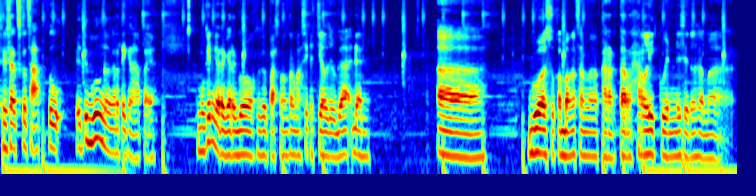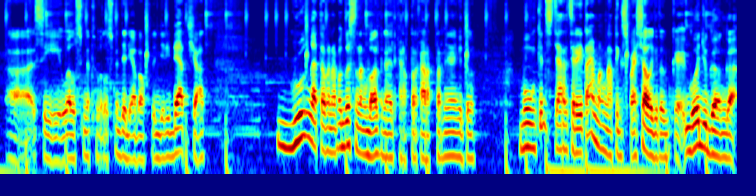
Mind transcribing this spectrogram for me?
Suicide Squad satu. Itu gue nggak ngerti kenapa ya. Mungkin gara-gara gue waktu itu pas nonton masih kecil juga dan uh, eh, gue suka banget sama karakter Harley Quinn di situ sama uh, si Will Smith. Will Smith jadi apa waktu jadi Deadshot. Gue nggak tahu kenapa gue senang banget ngeliat karakter-karakternya gitu. Mungkin secara cerita emang nothing special gitu. Kayak gue juga nggak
